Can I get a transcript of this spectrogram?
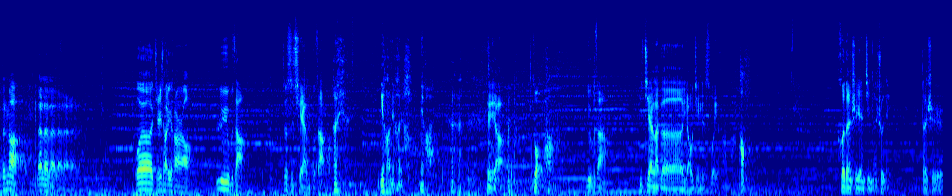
哦，学生啊，来来来来来来来，我介绍一下啊，吕部长，这是钱部长啊。哎，你好，你好，你好，你好。哎呀，坐好。吕部长，你捡那个要紧的说一下嘛。好。核弹试验进展顺利，但是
